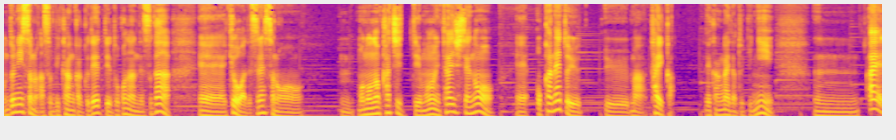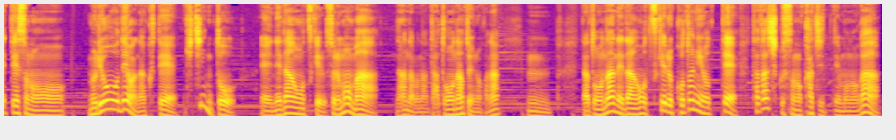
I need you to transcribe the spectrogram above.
本当にその遊び感覚でっていうとこなんですが、えー、今日はですねその、うん、物の価値っていうものに対しての、えー、お金といういう、まあ、対価で考えた時にうんあえてその無料ではなくてきちんと、えー、値段をつける。それもまあなんだろうな妥当なというのかな、うん、妥当な値段をつけることによって正しくその価値っていうものが、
